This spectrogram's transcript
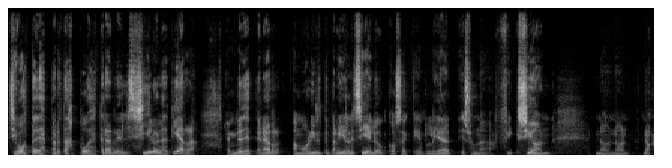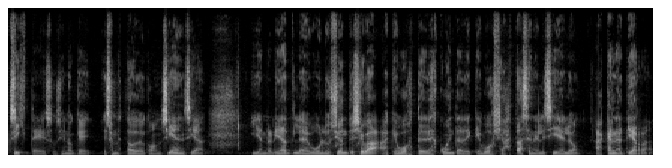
si vos te despertás, podés traer el cielo a la tierra. En vez de esperar a morirte para ir al cielo, cosa que en realidad es una ficción, no, no, no existe eso, sino que es un estado de conciencia. Y en realidad la evolución te lleva a que vos te des cuenta de que vos ya estás en el cielo, acá en la tierra.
